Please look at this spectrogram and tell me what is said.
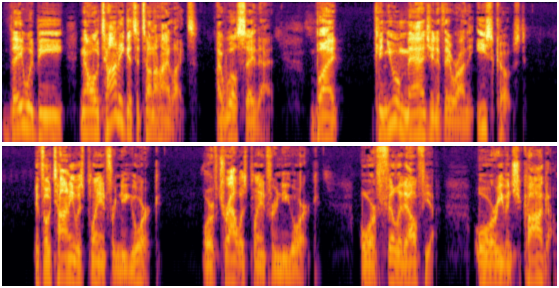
they would be now. Ohtani gets a ton of highlights. I will say that. But can you imagine if they were on the East Coast? If Ohtani was playing for New York, or if Trout was playing for New York, or Philadelphia, or even Chicago,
